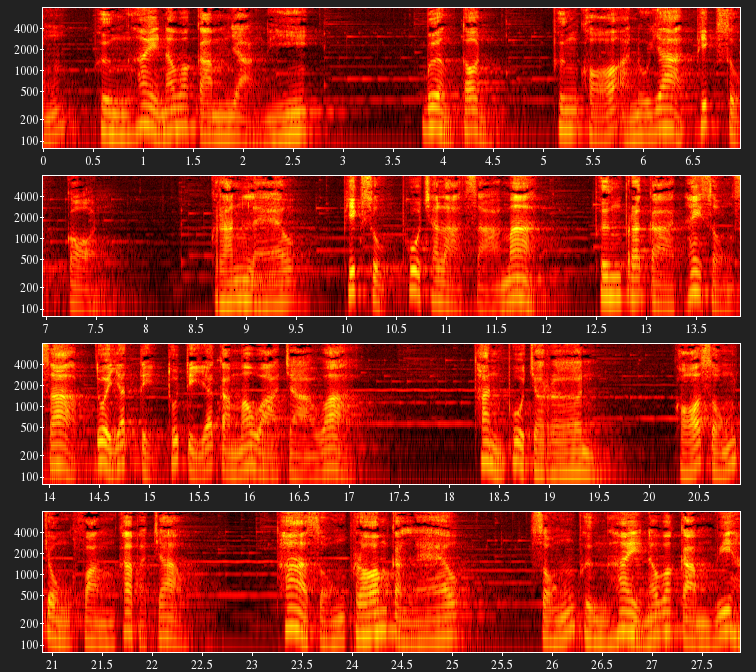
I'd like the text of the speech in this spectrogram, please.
งพึงให้นวกรรมอย่างนี้ เบื้องต้นพึงขออนุญาตภิกษุก่อน ครั้นแล้ว ภิกษุผู้ฉลาดสามารถ พึงประกาศให้สงทราบด้วยยติทุติยกรรมวาจาว่า ท่านผู้เจริญ ขอสงจงฟังข้าพเจ้า ถ้าสงพร้อมกันแล้ว สงพึงให้นวกรรมวิห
